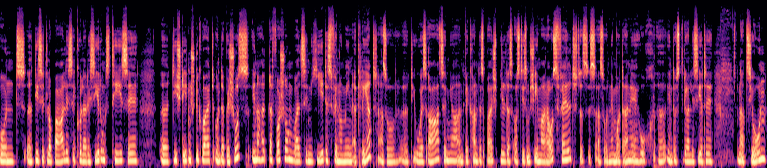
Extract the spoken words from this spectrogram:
Und äh, diese globale Säkularisierungsthese, äh, die steht ein Stück weit unter Beschuss innerhalb der Forschung, weil sie nicht jedes Phänomen erklärt. Also äh, die USA sind ja ein bekanntes Beispiel, das aus diesem Schema rausfällt. Das ist also eine moderne, hochindustrialisierte Nation,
